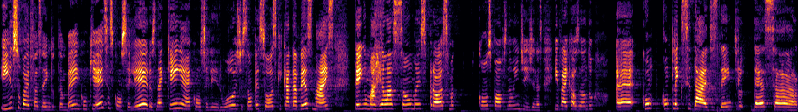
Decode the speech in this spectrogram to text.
e isso vai fazendo também com que esses conselheiros, né, quem é conselheiro hoje, são pessoas que cada vez mais têm uma relação mais próxima com os povos não indígenas, e vai causando é, com, complexidades dentro dessa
